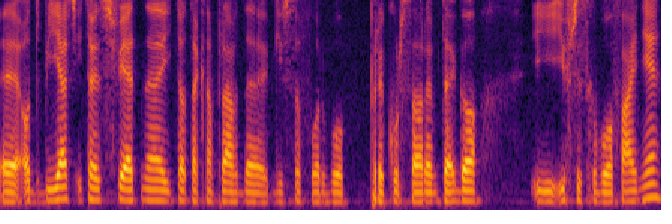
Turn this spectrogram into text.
e, odbijać i to jest świetne i to tak naprawdę Gears of War było prekursorem tego i, i wszystko było fajnie.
